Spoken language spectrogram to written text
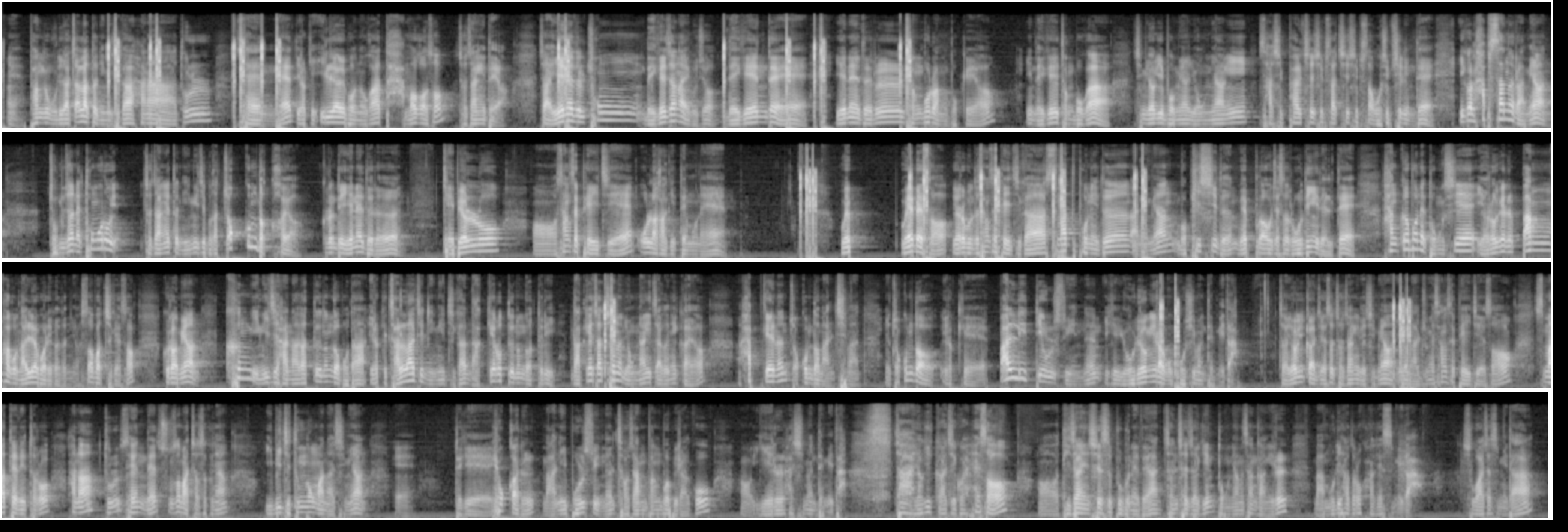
네, 방금 우리가 잘랐던 이미지가 하나, 둘, 셋, 넷 이렇게 일렬 번호가 다 먹어서 저장이 돼요. 자, 얘네들 총 4개잖아요. 그죠? 4개인데 얘네들을 정보로 한번 볼게요. 이 4개의 정보가 지금 여기 보면 용량이 48, 74, 74, 57인데 이걸 합산을 하면 좀 전에 통으로 저장했던 이미지보다 조금 더 커요. 그런데 얘네들은 개별로 어, 상세 페이지에 올라가기 때문에 웹 웹에서 여러분들 상세 페이지가 스마트폰이든 아니면 뭐 PC든 웹 브라우저에서 로딩이 될 때 한꺼번에 동시에 여러 개를 빵 하고 날려버리거든요. 서버 측에서. 그러면 큰 이미지 하나가 뜨는 것보다 이렇게 잘라진 이미지가 낱개로 뜨는 것들이 낱개 자체는 용량이 작으니까요. 합계는 조금 더 많지만 조금 더 이렇게 빨리 띄울 수 있는 이게 요령이라고 보시면 됩니다. 자 여기까지 해서 저장이 되시면 이건 나중에 상세 페이지에서 스마트 에디터로 하나 둘셋넷 순서 맞춰서 그냥 이미지 등록만 하시면 예, 되게 효과를 많이 볼 수 있는 저장 방법이라고 어, 이해를 하시면 됩니다 자 여기까지 해서 어, 디자인 실습 부분에 대한 전체적인 동영상 강의를 마무리하도록 하겠습니다 수고하셨습니다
